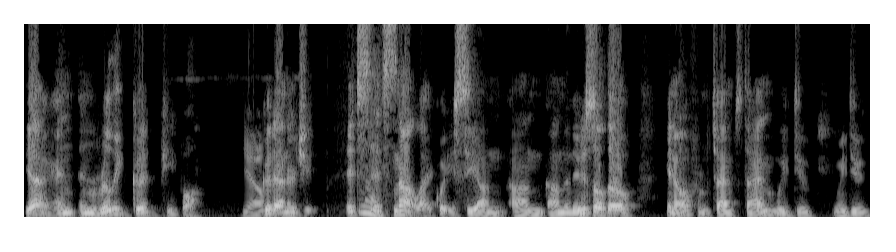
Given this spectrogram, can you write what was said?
yeah and, and really good people Yeah. good energy it's Nice. it's not like what you see on, on on the news although you know from time to time we do we do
